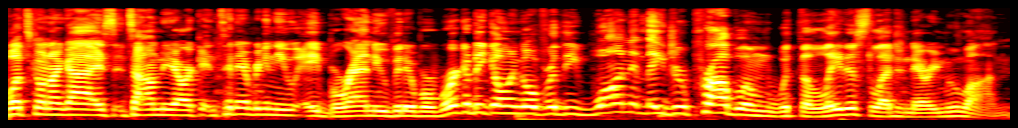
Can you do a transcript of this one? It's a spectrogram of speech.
what's going on guys? It's omniarch and today i'm bringing you a brand new video where we're going to be going over the one major problem with the latest legendary mulan.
